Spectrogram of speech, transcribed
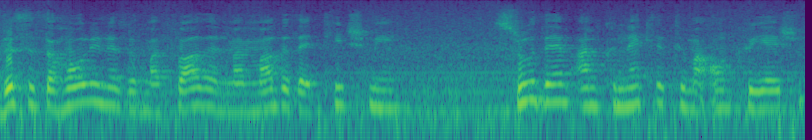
This is the holiness of my father and my mother. They teach me. Through them, I'm connected to my own creation.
